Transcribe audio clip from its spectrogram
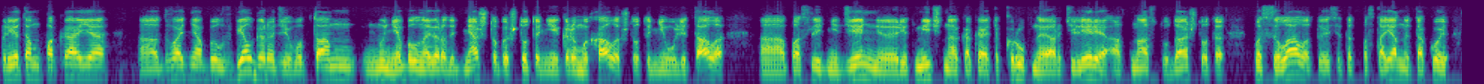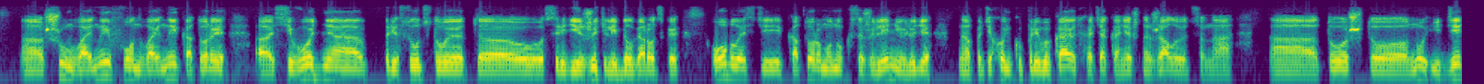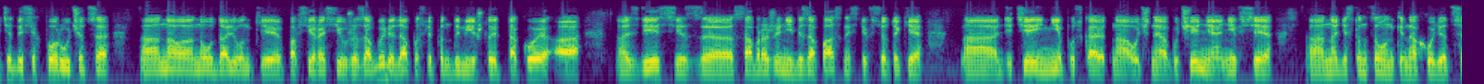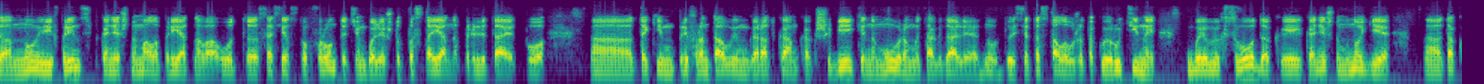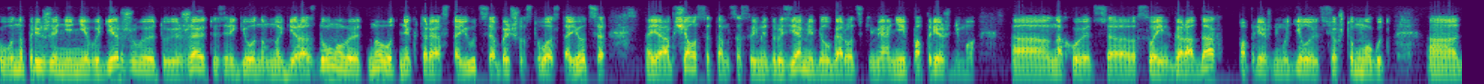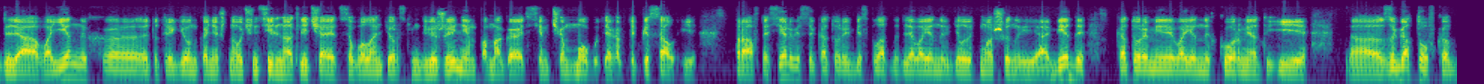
При этом, пока я два дня был в Белгороде, вот там ну, не было, наверное, дня, чтобы что-то не громыхало, что-то не улетало. А, последний день э, ритмично какая-то крупная артиллерия от нас туда что-то посылала. То есть этот постоянный такой а, шум войны, фон войны, который а, сегодня присутствует э, среди жителей Белгородской области, к которому, ну, к сожалению, люди потихоньку привыкают, хотя, конечно, жалуются на то, что ну, и дети до сих пор учатся на, на удаленке, по всей России уже забыли, да, после пандемии, что это такое, а здесь из э, соображений безопасности все-таки а, детей не пускают на очное обучение, они все а, на дистанционке находятся. Ну и, в принципе, конечно, мало приятного от э, соседства фронта, тем более, что постоянно прилетает по а, таким прифронтовым городкам, как Шебекино, Муром и так далее. Ну, то есть это стало уже такой рутиной боевых сводок, и, конечно, многие такого напряжения не выдерживают, уезжают из региона, многие раздумывают, но вот некоторые остаются, большинство остается. Я общался там со своими друзьями белгородскими, они по-прежнему э, находятся в своих городах, по-прежнему делают все, что могут э, для военных. Э, этот регион, конечно, очень сильно отличается волонтерским движением, помогают всем, чем могут. Я как-то писал и про автосервисы, которые бесплатно для военных делают машины, и обеды, которыми военных кормят, и э, заготовка э,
